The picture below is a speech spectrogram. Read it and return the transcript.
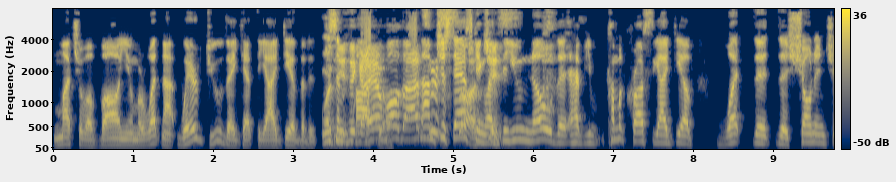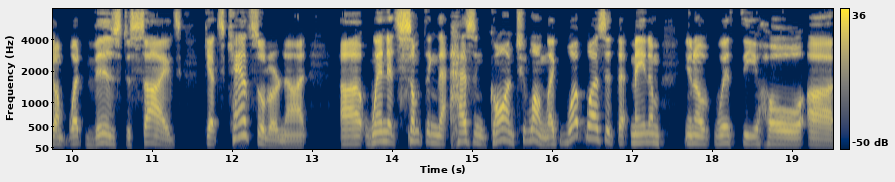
much of a volume or whatnot? Where do they get the idea that it What, do not you think popular? I have all the answers? I'm just Oh, asking, like, do you know that? Have you come across the idea of what the the Shonen Jump, what Viz decides gets canceled or not? Uh, when it's something that hasn't gone too long, like what was it that made them, you know, with the whole uh,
